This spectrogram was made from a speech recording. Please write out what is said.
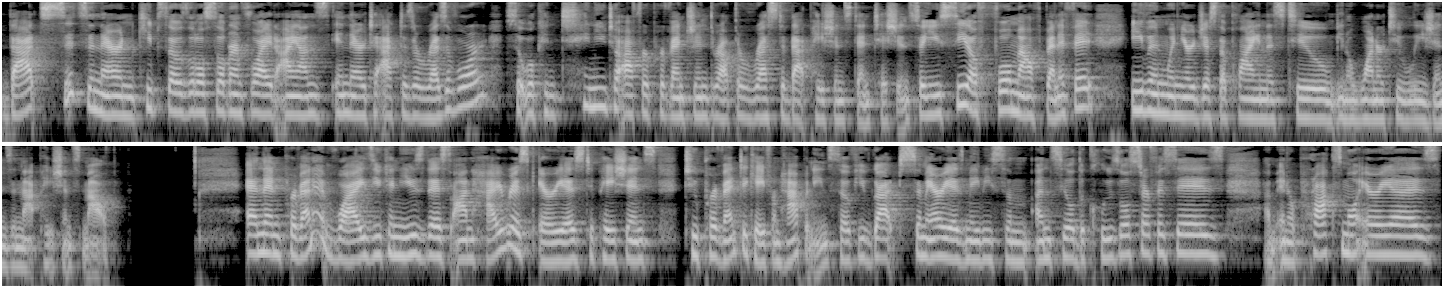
that sits in there and keeps those little silver and fluoride ions in there to act as a reservoir. So it will continue to offer prevention throughout the rest of that patient's dentition. So you see a full mouth benefit even when you're just applying this to, you know, one or two lesions in that patient's mouth. And then preventive wise, you can use this on high risk areas to patients to prevent decay from happening. So if you've got some areas, maybe some unsealed occlusal surfaces, um, interproximal areas,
